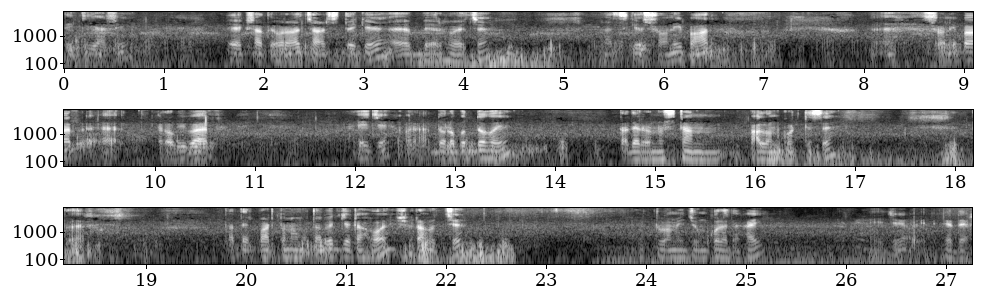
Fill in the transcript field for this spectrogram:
দেখিয়ে আসি। একসাথে ওরা চার্চ থেকে বের হয়েছে। আজকে শনিবার শনিবার রবিবার, এই যে ওরা দলবদ্ধ হয়ে তাদের অনুষ্ঠান পালন করতেছে। তাদের প্রার্থনা মোতাবেক যেটা হয় সেটা হচ্ছে একটু আমি জুম করে দেখাই। এই যে এদের।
